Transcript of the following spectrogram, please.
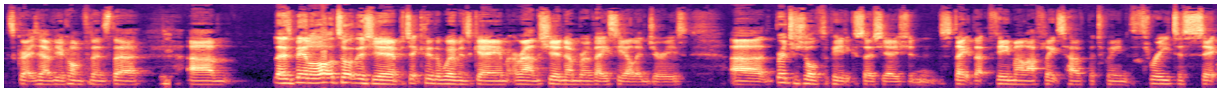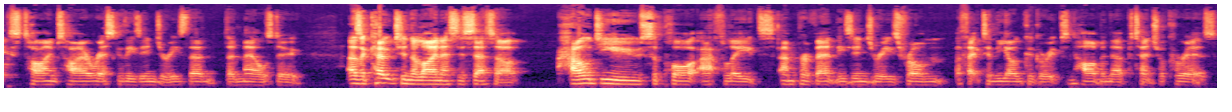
it's great to have your confidence there. Um, there's been a lot of talk this year, particularly the women's game, around the sheer number of ACL injuries. Uh, British Orthopaedic Association state that female athletes have between three to six times higher risk of these injuries than than males do. As a coach in the Lionesses setup, how do you support athletes and prevent these injuries from affecting the younger groups and harming their potential careers?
